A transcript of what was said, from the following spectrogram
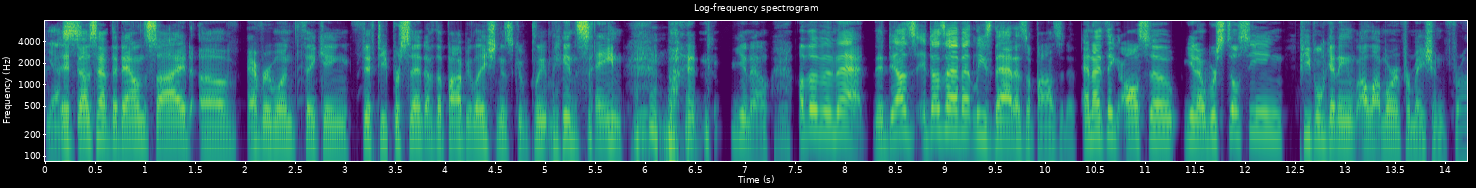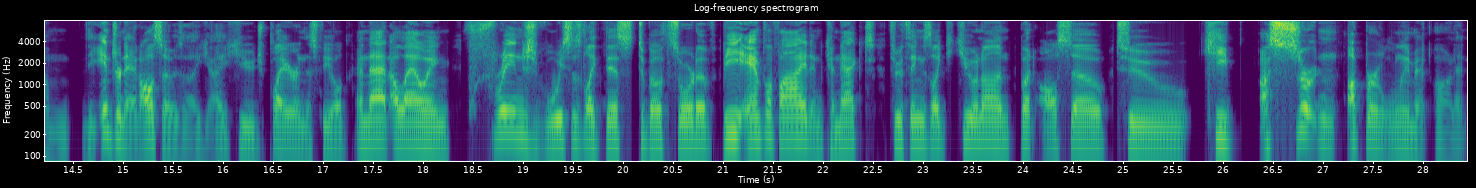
Yes, It does have the downside of everyone thinking 50% of the population is completely insane, but you know, other than that, it does it does have at least that as a positive. And I think also, you know, we're still seeing people getting a lot more information from the internet also is a, a huge player in this field, and that allowing fringe voices like this to both sort of be amplified and connect through things like QAnon, but also to keep a certain upper limit on it.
